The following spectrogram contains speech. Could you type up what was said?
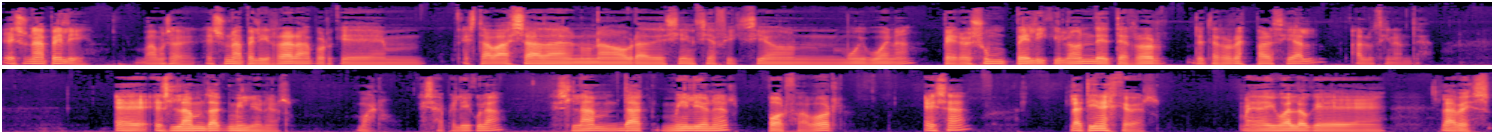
Es una peli. Vamos a ver. Es una peli rara porque mm, está basada en una obra de ciencia ficción muy buena. Pero es un peliculón de terror, de terror espacial alucinante. Eh, Slam Dunk Millionaire. Bueno, esa película Slam Dunk Millionaire, por favor, esa la tienes que ver. Me da igual lo que la ves.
